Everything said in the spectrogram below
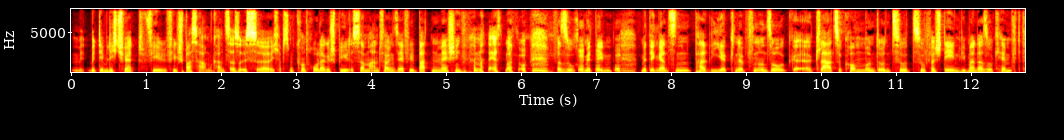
mit, mit dem Lichtschwert viel, viel Spaß haben kannst. Also ist, äh, ich habe es mit Controller gespielt, ist am Anfang sehr viel Button-Mashing, wenn man erstmal so versucht, mit den, mit den ganzen Parierknöpfen und so äh, klarzukommen und, und zu, zu verstehen, wie man da so kämpft.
